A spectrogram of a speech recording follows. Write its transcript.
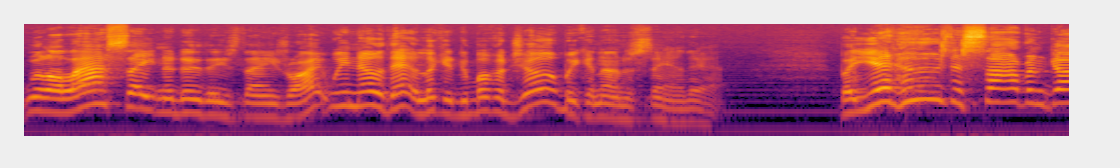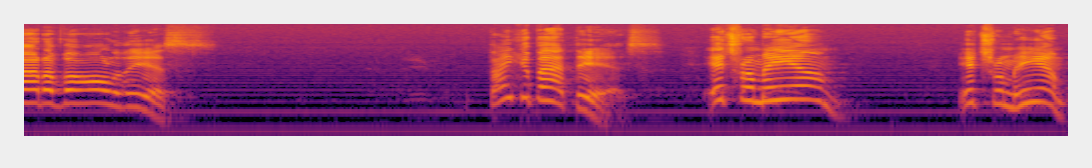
will allow Satan to do these things, right? We know that. Look at the book of Job, we can understand that. But yet, who's the sovereign God of all of this? Think about this. It's from Him. It's from Him.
